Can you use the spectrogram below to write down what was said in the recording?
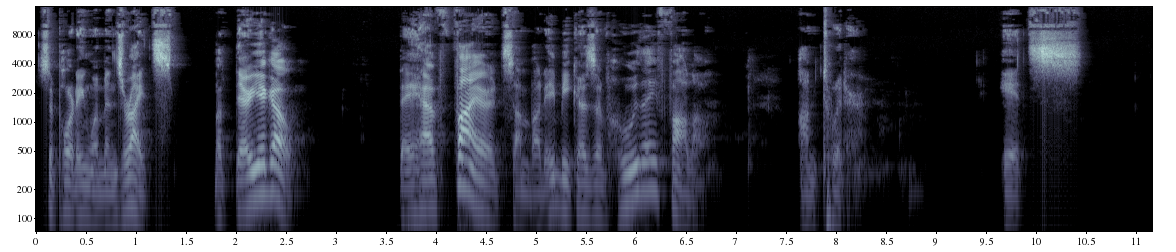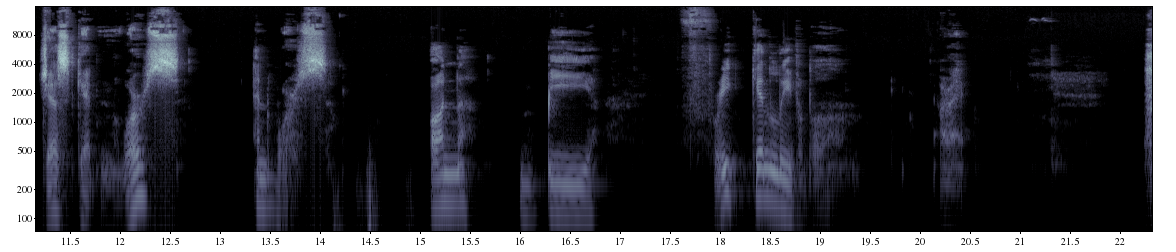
supporting women's rights. But there you go. They have fired somebody because of who they follow on Twitter. It's just getting worse and worse. Unbe freaking leavable. All right.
